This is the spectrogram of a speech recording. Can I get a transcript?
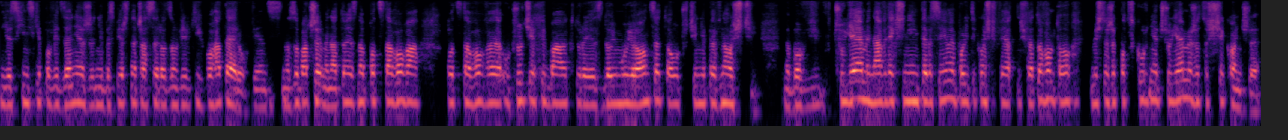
jest chińskie powiedzenie, że niebezpieczne czasy rodzą wielkich bohaterów, więc no zobaczymy. Natomiast no podstawowa, podstawowe uczucie chyba, które jest dojmujące, to uczucie niepewności. No bo czujemy, nawet jak się nie interesujemy polityką światową, to myślę, że podskórnie czujemy, że coś się kończy,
